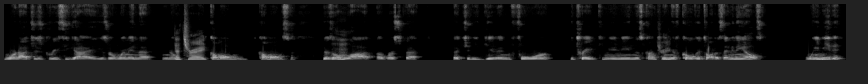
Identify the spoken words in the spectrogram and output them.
we're not just greasy guys or women that you know. That's right. Come home, come home. There's a mm-hmm. lot of respect that should be given for the trade community in this country. Right. And if COVID taught us anything else, we need it.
